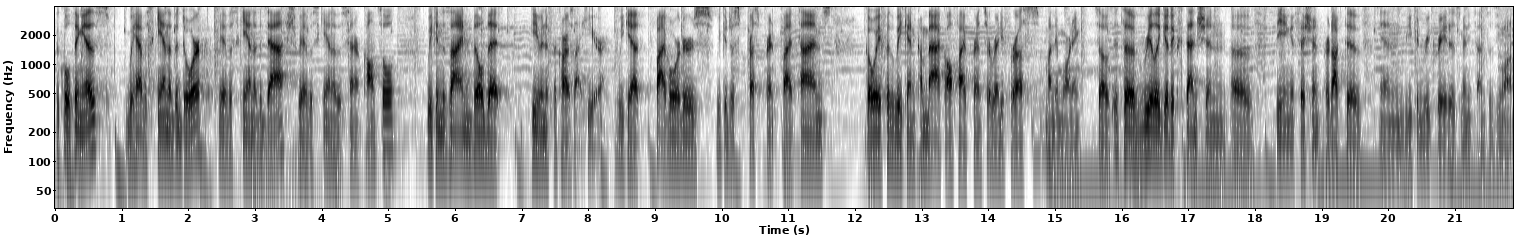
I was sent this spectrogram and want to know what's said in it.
The cool thing is we have a scan of the door, we have a scan of the dash, we have a scan of the center console. We can design build it even if the car's not here. We get five orders, we could just press print five times, go away for the weekend, come back, all five prints are ready for us Monday morning. So it's a really good extension of being efficient, productive, and you can recreate it as many times as you want.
